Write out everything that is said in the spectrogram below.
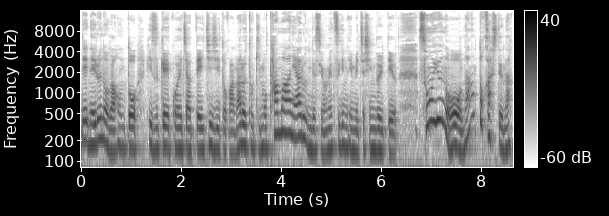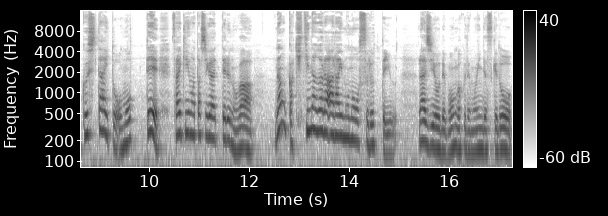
で寝るのが本当日付超えちゃって1時とかなる時もたまにあるんですよね。次の日めっちゃしんどいっていう。そういうのを何とかしてなくしたいと思って最近私がやってるのがなんか聞きながら洗い物をするっていう。ラジオでも音楽でもいいんですけど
